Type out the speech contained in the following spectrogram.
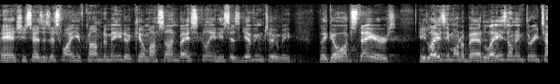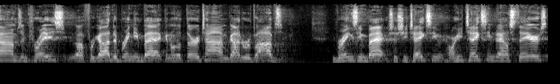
And she says, Is this why you've come to me to kill my son, basically? And he says, Give him to me. They go upstairs. He lays him on a bed, lays on him three times, and prays uh, for God to bring him back. And on the third time, God revives him, brings him back. So she takes him, or he takes him downstairs,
